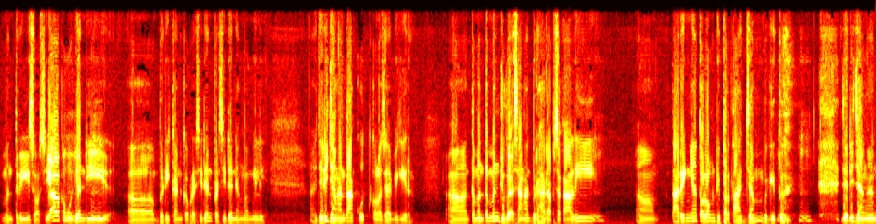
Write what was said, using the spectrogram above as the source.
Menteri Sosial kemudian diberikan ke Presiden Presiden yang memilih. Nah, jadi jangan takut kalau saya pikir. Eh, teman-teman juga sangat berharap sekali eh, taringnya tolong dipertajam begitu. Jadi jangan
